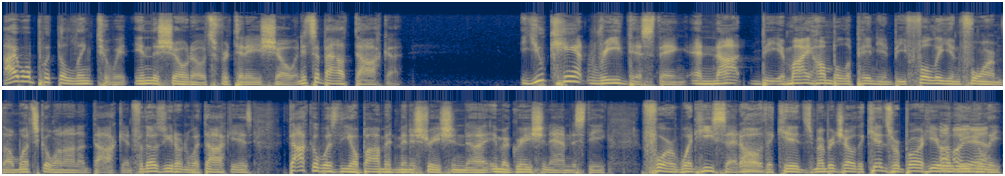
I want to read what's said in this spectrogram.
I will put the link to it in the show notes for today's show, and it's about DACA. You can't read this thing and not be, in my humble opinion, be fully informed on what's going on on DACA. And for those of you who don't know what DACA is, DACA was the Obama administration uh, immigration amnesty for what he said. Oh, the kids. Remember, Joe? The kids were brought here Oh, illegally.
